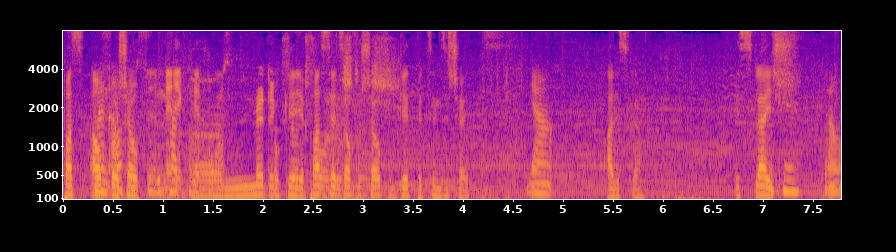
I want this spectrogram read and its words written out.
Passt auf Mein euch Auto auf. ist so Äh, Medic Okay, ihr passt jetzt auf euch vorsichtig. auf und geht bitte in Sicherheit. Ja, Alles klar. Bis gleich. okay. Ja.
